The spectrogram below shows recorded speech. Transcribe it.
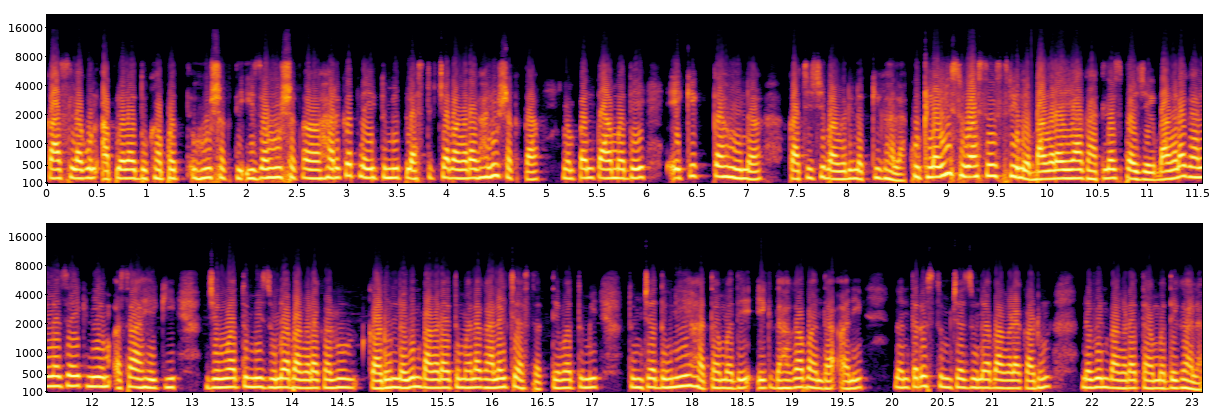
काच लागून आपल्याला दुखापत होऊ शकते इजा होऊ शकते. हरकत नाही तुम्ही प्लास्टिकच्या बांगड्या घालू शकता. पण त्यामध्ये एक एक का होईना काचेची बांगडी नक्की घाला. कुठल्याही सुवासिन स्त्रीने बांगड्या या घातल्याच पाहिजे. बांगड्या घालण्याचा एक नियम असा आहे की जेव्हा तुम्ही जुन्या बांगड्या काढून काढून नवीन बांगड्या तुम्हाला घालायच्या असतात तेव्हा तुम्ही तुमच्या दोन्ही हातामध्ये एक धागा बांधा आणि नंतरच तुमच्या जुन्या बांगड्या काढून नवीन बांगड्या त्यामध्ये घाला.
